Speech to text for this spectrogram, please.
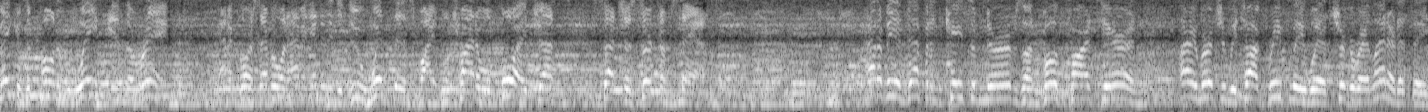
make his opponent wait in the ring. And, of course, everyone having anything to do with this fight will try to avoid just such a circumstance. Got to be a definite case of nerves on both parts here. And Larry Merchant, we talked briefly with Sugar Ray Leonard at the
